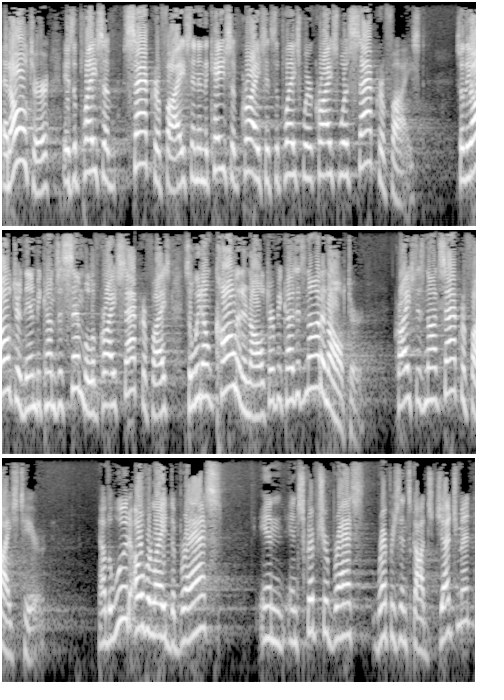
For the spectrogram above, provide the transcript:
An altar is a place of sacrifice, and in the case of Christ, it's the place where Christ was sacrificed. So the altar then becomes a symbol of Christ's sacrifice, so we don't call it an altar because it's not an altar. Christ is not sacrificed here. Now the wood overlaid the brass. In, in scripture, brass represents God's judgment.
